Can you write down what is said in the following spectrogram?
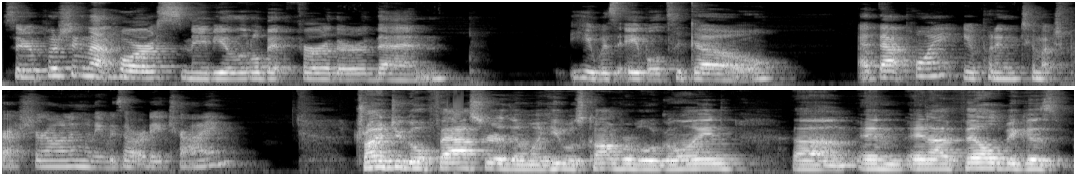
So you're pushing that horse maybe a little bit further than he was able to go at that point. You're putting too much pressure on him when he was already trying. Trying to go faster than what he was comfortable going, um, and and I failed because,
